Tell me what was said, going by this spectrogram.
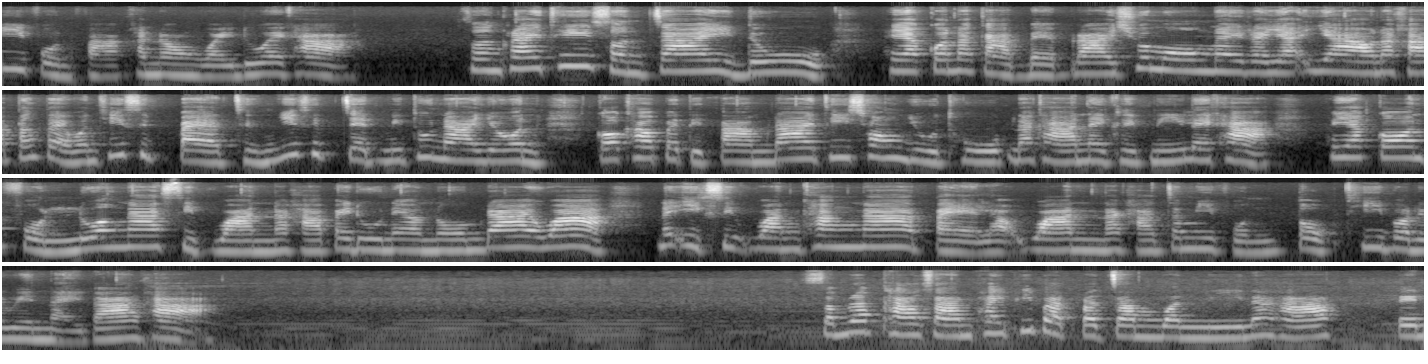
มีฝนฟ้าขนองไว้ด้วยค่ะ ส่วนใครที่สนใจดูพยากรณ์อากาศแบบรายชั่วโมงในระยะยาวนะคะ ตั้งแต่วันที่ 18 ถึง 27 มิถุนายน ก็เข้าไปติดตามได้ที่ช่อง YouTube นะคะ ในคลิปนี้เลยค่ะ พยากรณ์ฝนล่วงหน้า 10 วันนะคะ ไปดูแนวโน้มได้ว่าในอีก 10 วันข้างหน้าแต่ละวันนะคะ จะมีฝนตกที่บริเวณไหนบ้างค่ะสำหรับข่าวสารภัยพิบัติประจำวันนี้นะคะ เป็น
